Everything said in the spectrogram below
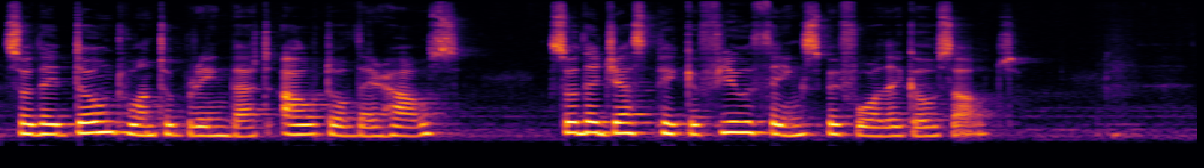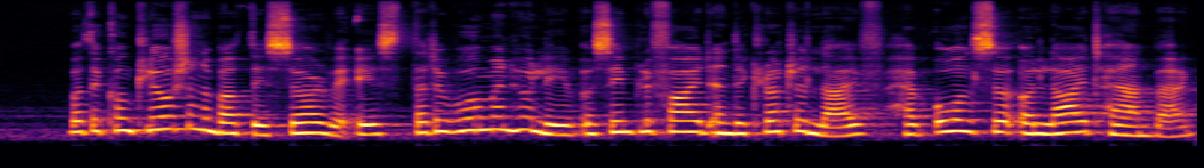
so they don't want to bring that out of their house. So they just pick a few things before they goes out. But the conclusion about this survey is that a woman who live a simplified and decluttered life have also a light handbag,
